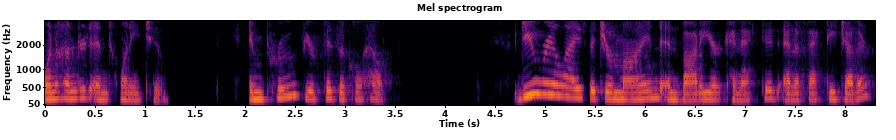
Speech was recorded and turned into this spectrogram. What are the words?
122. Improve your physical health. Do you realize that your mind and body are connected and affect each other?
